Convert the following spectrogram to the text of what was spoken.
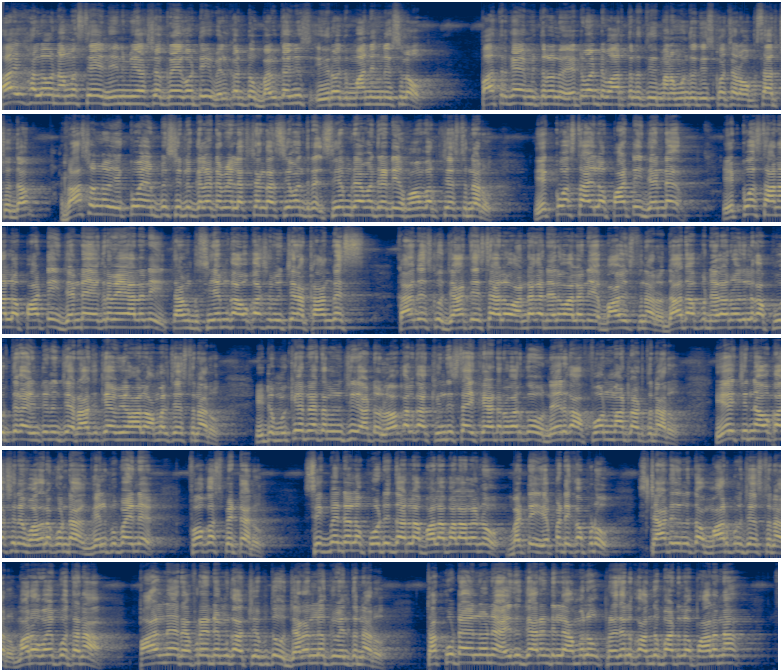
Hi hello నమస్తే. నేను మీ Ashok Regotti. Welcome to Bavitha news. ఈరోజు మార్నింగ్ న్యూస్లో పాత్రికేయ మిత్రులు ఎటువంటి వార్తలు తీ- మన ముందు తీసుకొచ్చారో ఒకసారి చూద్దాం. రాష్ట్రంలో ఎక్కువ ఎంపీ సీట్లు గెలవటమే లక్ష్యంగా CM CM Revanth Reddy homework చేస్తున్నారు. ఎక్కువ స్థాయిలో పార్టీ జెండా ఎక్కువ స్థానాల్లో పార్టీ జెండా ఎగరవేయాలని తమకు సీఎంగా అవకాశం ఇచ్చిన కాంగ్రెస్ కాంగ్రెస్కు జాతీయ స్థాయిలో అండగా నిలవాలని భావిస్తున్నారు. దాదాపు నెల రోజులుగా పూర్తిగా ఇంటి నుంచే రాజకీయ వ్యూహాలు అమలు చేస్తున్నారు. ఇటు ముఖ్య నేతల నుంచి అటు లోకల్గా కింది స్థాయి కేడర్ వరకు నేరుగా ఫోన్ మాట్లాడుతున్నారు. ఏ చిన్న అవకాశాన్ని వదలకుండా గెలుపుపైనే ఫోకస్ పెట్టారు. సిగ్మెంట్లో పోటీదారుల బలబలాలను బట్టి ఎప్పటికప్పుడు స్ట్రాటజీలతో మార్పులు చేస్తున్నారు. మరోవైపు తన పాలనే రెఫరెండంగా చెబుతూ జనంలోకి వెళ్తున్నారు. తక్కువ టైంలోనే ఐదు గ్యారంటీల అమలు ప్రజలకు అందుబాటులో పాలన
